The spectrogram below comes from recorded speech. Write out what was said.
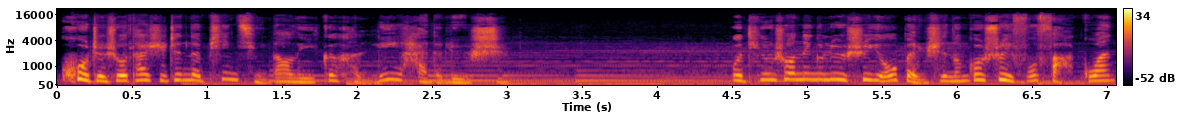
或者说，他是真的聘请到了一个很厉害的律师。我听说那个律师有本事，能够说服法官，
